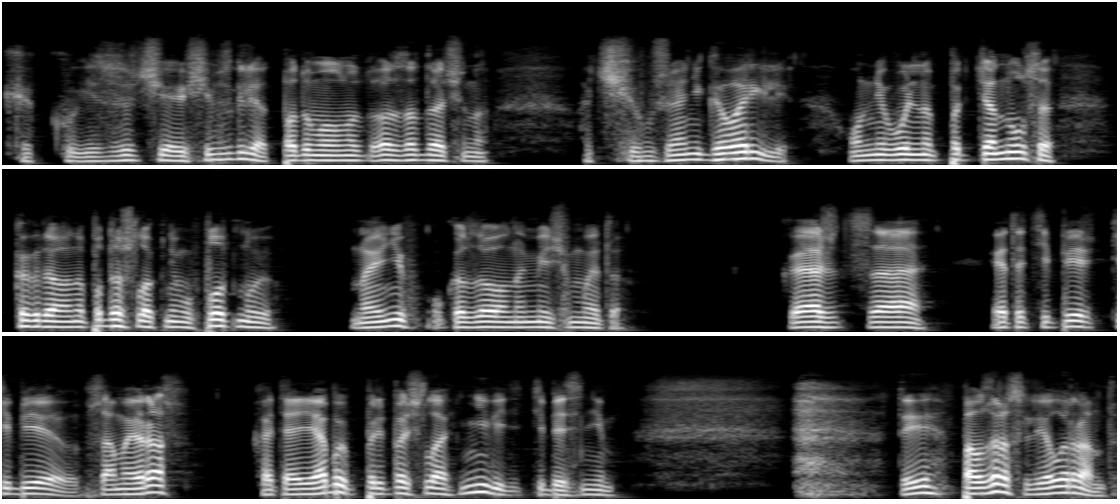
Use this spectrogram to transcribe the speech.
«Какой изучающий взгляд!» — подумал он озадаченно. «О чем же они говорили?» Он невольно подтянулся, когда она подошла к нему вплотную. Найниф указала на меч Мэтта. «Кажется, это теперь тебе в самый раз, хотя я бы предпочла не видеть тебя с ним» ты повзрослел, Ранд.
